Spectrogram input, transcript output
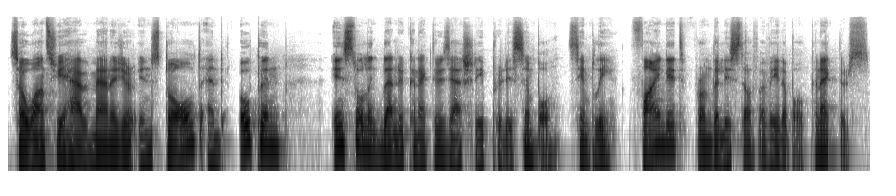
So once you have manager installed and open, installing Blender connector is actually pretty simple. Simply find it from the list of available connectors.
